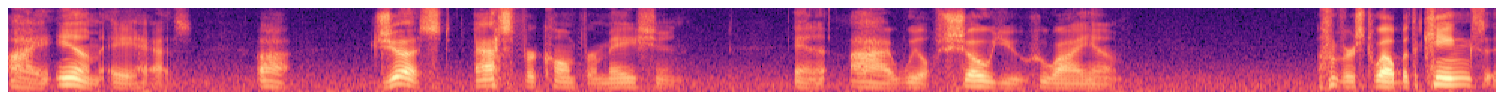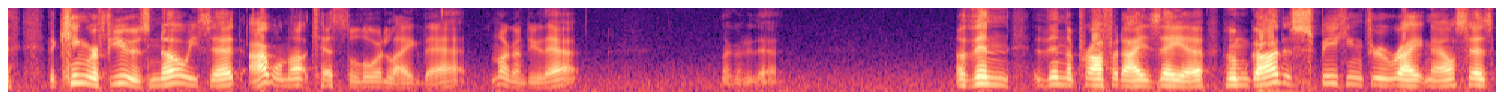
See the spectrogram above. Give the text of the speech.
I am, Ahaz. Uh, just ask for confirmation, and I will show you who I am. verse 12 but the kings the king refused. No he said i will not test the lord like that. I'm not going to do that. I'm not going to do that. Then then the prophet isaiah whom god is speaking through right now says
